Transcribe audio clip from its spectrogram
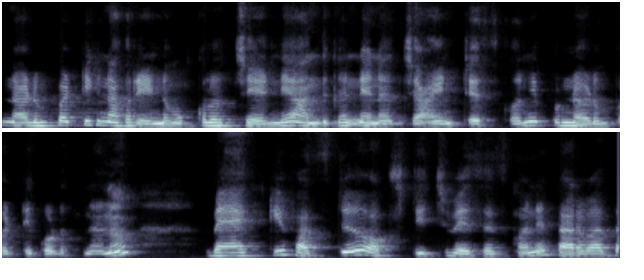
నడుము పట్టికి నాకు రెండు ముక్కలు వచ్చాయండి అందుకని నేను అది జాయింట్ చేసుకొని ఇప్పుడు నడుము పట్టి కుడుతున్నాను. బ్యాక్కి ఫస్ట్ ఒక స్టిచ్ వేసేసుకొని తర్వాత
